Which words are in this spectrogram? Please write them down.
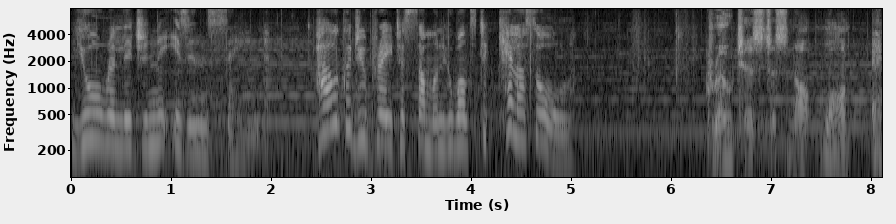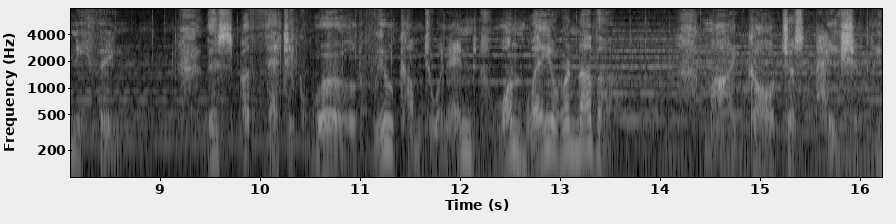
Your religion is insane. How could you pray to someone who wants to kill us all? Groetus does not want anything. This pathetic world will come to an end one way or another. My God just patiently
